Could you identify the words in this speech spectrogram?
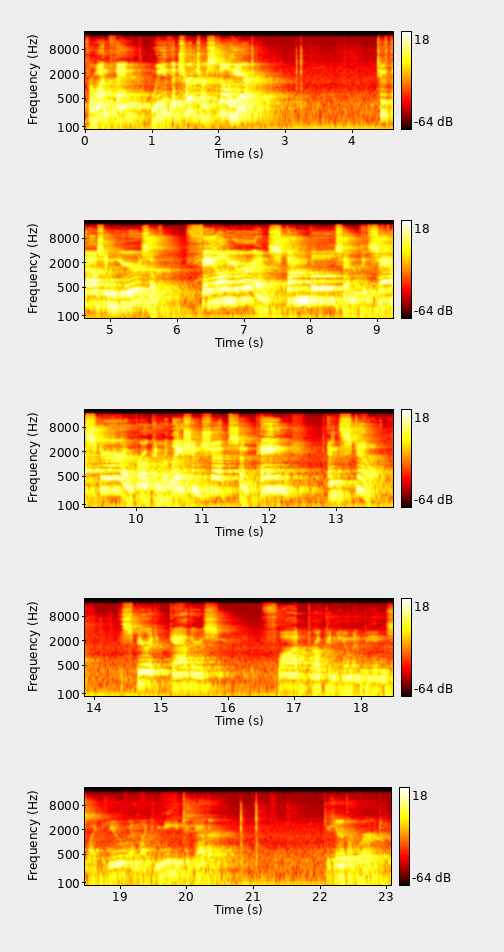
for one thing, we, the church, are still here. 2,000 years of failure and stumbles and disaster and broken relationships and pain, and still the Spirit gathers flawed, broken human beings like you and like me together to hear the Word,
